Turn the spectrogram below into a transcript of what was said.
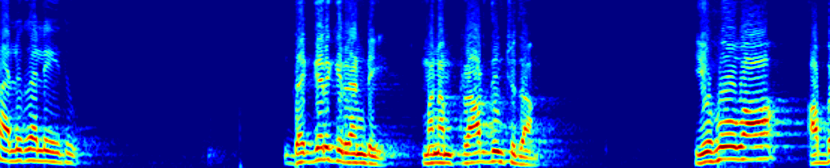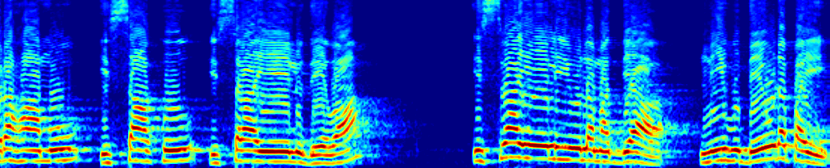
కలుగలేదు. దగ్గరికి రండి మనం ప్రార్థించుదాం. యెహోవా అబ్రహాము ఇస్సాకు ఇస్రాయేలు దేవా ఇస్రాయేలీయుల మధ్య నీవు దేవుడపై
